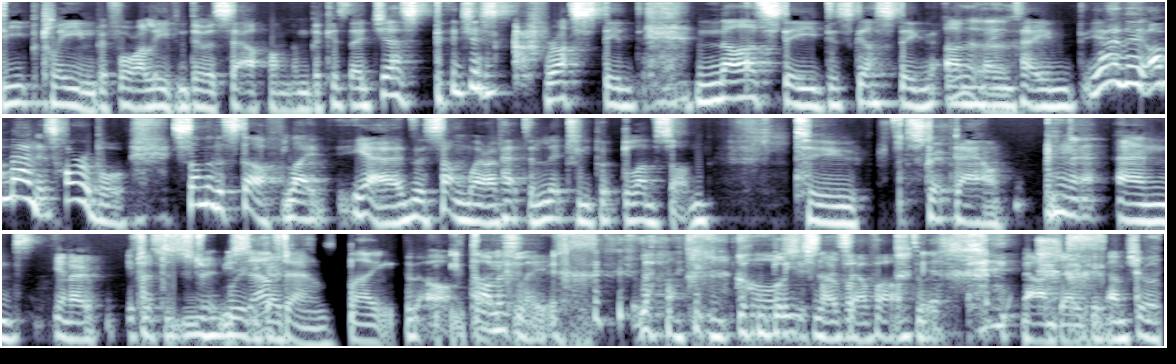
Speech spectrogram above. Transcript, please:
deep clean before I'll even do a setup on them because they're just, they're just crusted, nasty, disgusting, unmaintained. Ugh. Yeah, oh man, it's horrible. Some of the stuff, like, yeah, there's some where I've had to literally put gloves on to strip down and you know you've had to strip really yourself down. like honestly. Like, bleach myself up. afterwards. Yeah. no i'm joking. I'm sure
